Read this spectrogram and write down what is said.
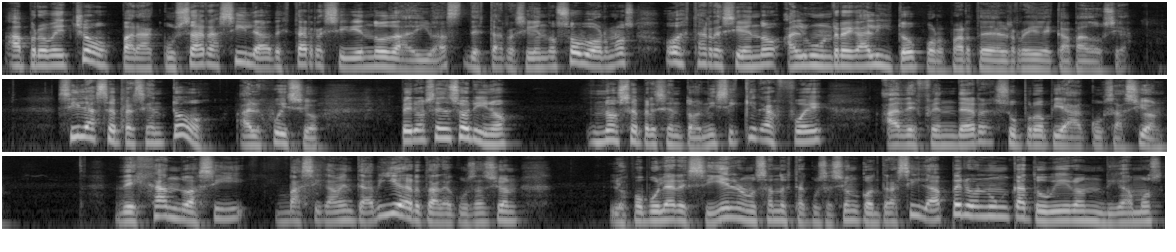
aprovechó para acusar a Sila de estar recibiendo dádivas, de estar recibiendo sobornos o de estar recibiendo algún regalito por parte del rey de Capadocia. Sila se presentó al juicio, pero Censorino no se presentó, ni siquiera fue a defender su propia acusación, dejando así básicamente abierta la acusación los populares siguieron usando esta acusación contra Sila, pero nunca tuvieron, digamos,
